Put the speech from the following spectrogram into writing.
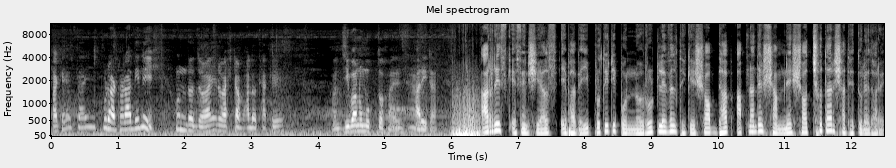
থাকে তাই পুরা টোড়া দিলিস সৌন্দর্য হয় রসটা ভালো থাকে। মানে জীবাণুমুক্ত হয় হাড়িটা। আর রিস্ক এসেনশিয়ালস এভাবেই প্রতিটি পণ্য রুট লেভেল থেকে সব ধাপ আপনাদের সামনে স্বচ্ছতার সাথে তুলে ধরে।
